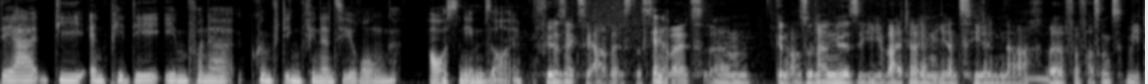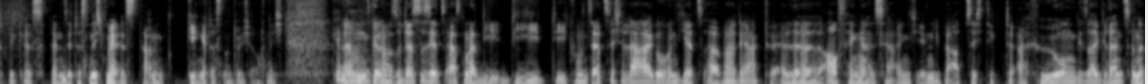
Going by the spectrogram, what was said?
der die NPD eben von der künftigen Finanzierung ausnehmen soll. Für sechs Jahre ist das genau. jeweils. Ähm, Genau, solange sie weiterhin ihren Zielen nach äh, verfassungswidrig ist. Wenn sie das nicht mehr ist, dann ginge das natürlich auch nicht. Genau. Ähm, genau, so das ist jetzt erstmal die, die, die grundsätzliche Lage und jetzt aber der aktuelle Aufhänger ist ja eigentlich eben die beabsichtigte Erhöhung dieser Grenze. Ne?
